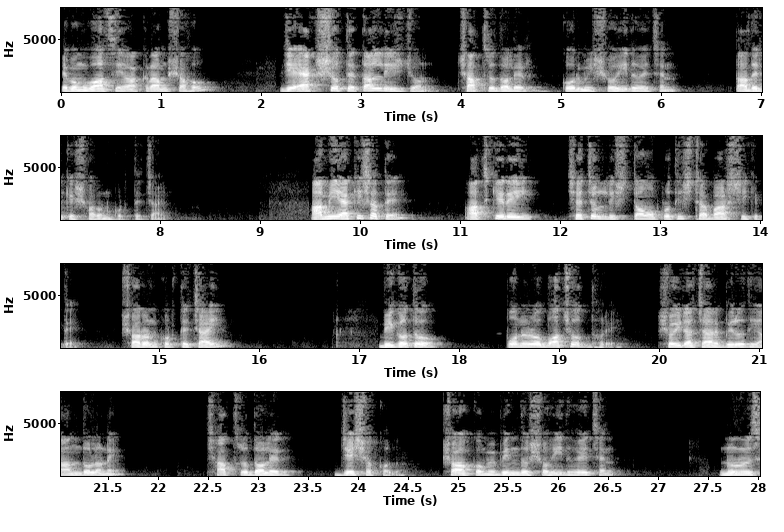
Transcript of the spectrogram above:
এবং ওয়াসিম আকরাম সহ যে একশো তেতাল্লিশ জন ছাত্রদলের কর্মী শহীদ হয়েছেন, তাদেরকে স্মরণ করতে চাই। আমি একই সাথে আজকের এই ছেচল্লিশতম প্রতিষ্ঠা বার্ষিকীতে স্মরণ করতে চাই, বিগত পনেরো বছর ধরে স্বৈরাচার বিরোধী আন্দোলনে ছাত্র দলের যে সকল সহকর্মীবৃন্দ শহীদ হয়েছেন। নুরুস,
